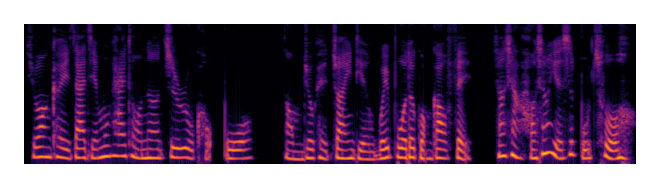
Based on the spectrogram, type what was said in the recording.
希望可以在节目开头呢置入口播，那我们就可以赚一点微薄的广告费。想想好像也是不错，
